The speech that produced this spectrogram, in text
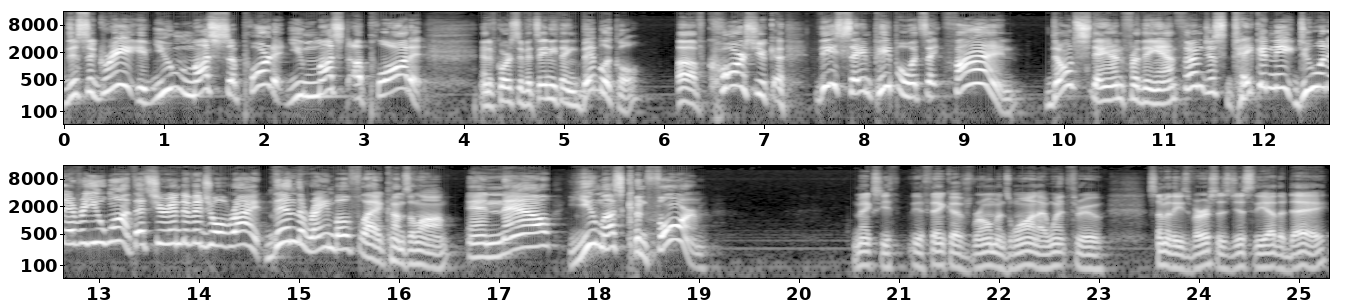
disagree. You must support it, you must applaud it. And of course, if it's anything biblical, of course you can. These same people would say, fine, don't stand for the anthem. Just take a knee. Do whatever you want. That's your individual right. Then the rainbow flag comes along, and now you must conform. Makes you, you think of Romans 1. I went through some of these verses just the other day.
